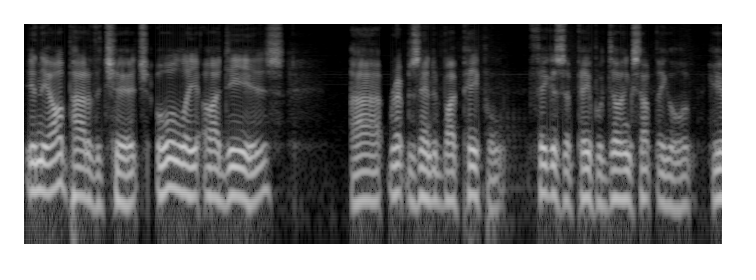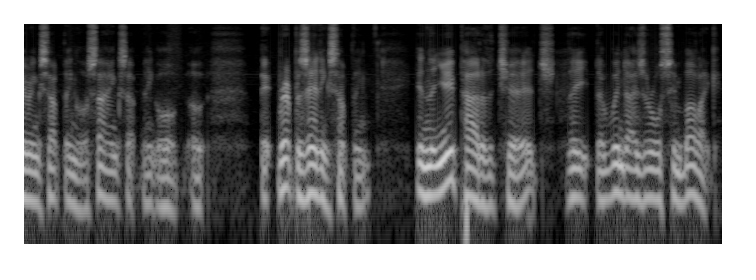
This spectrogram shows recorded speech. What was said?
in the old part of the church, all the ideas are represented by people, figures of people doing something or hearing something or saying something or, or representing something. In the new part of the church, the, the windows are all symbolic.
